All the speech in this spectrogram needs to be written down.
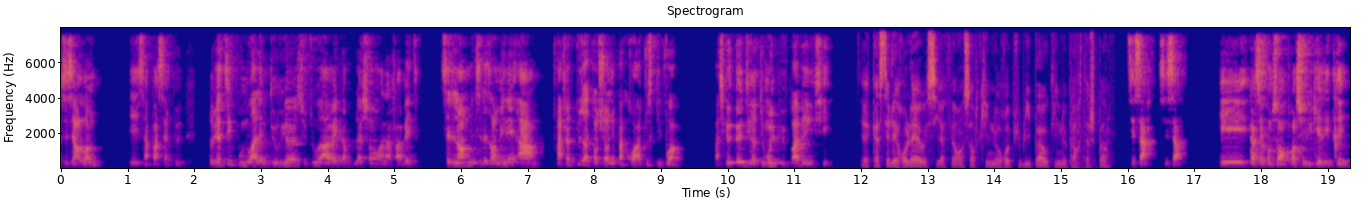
Parce que c'est en langue et ça passe un peu. L'objectif pour nous à l'intérieur, surtout avec la population analphabète, c'est de les emmener à, à faire plus attention, à ne pas croire à tout ce qu'ils voient. Parce que eux, directement, ils ne peuvent pas vérifier. Et à casser les relais aussi, à faire en sorte qu'ils ne republient pas ou qu'ils ne partagent pas. C'est ça, c'est ça. Et quand c'est comme ça, on prend celui qui est lettré,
